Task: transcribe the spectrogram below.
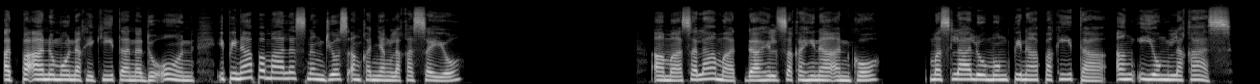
At paano mo nakikita na doon ipinapamalas ng Diyos ang kanyang lakas sa iyo? Ama, salamat dahil sa kahinaan ko, mas lalo mong pinapakita ang iyong lakas.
